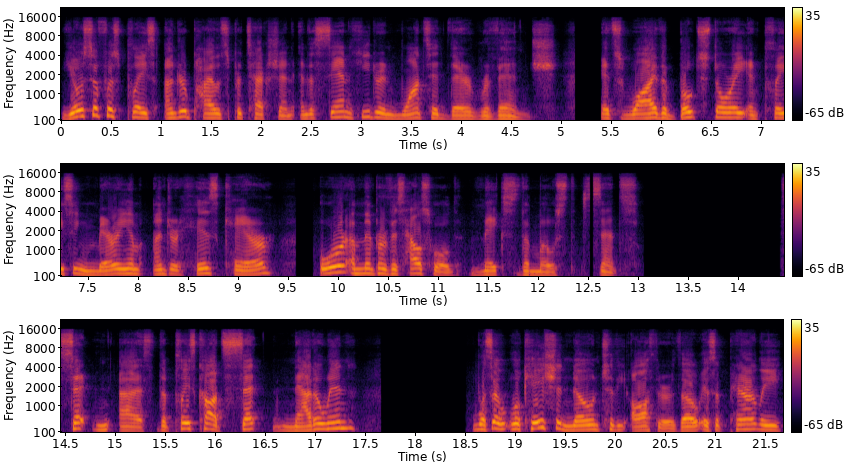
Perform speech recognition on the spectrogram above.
Joseph was placed under Pilate's protection, and the Sanhedrin wanted their revenge. It's why the boat story and placing Miriam under his care or a member of his household makes the most sense. Set, uh, the place called Set Nadowin was a location known to the author, though is apparently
